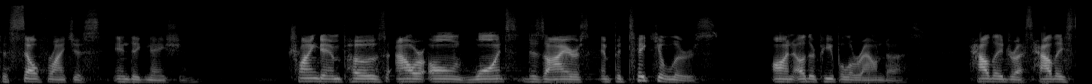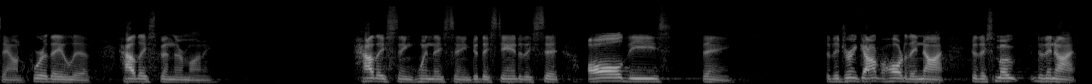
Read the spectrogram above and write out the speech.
to self righteous indignation, trying to impose our own wants, desires, and particulars on other people around us how they dress, how they sound, where they live, how they spend their money, how they sing, when they sing, do they stand, do they sit, all these things. Do they drink alcohol? Do they not? Do they smoke? Do they not?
